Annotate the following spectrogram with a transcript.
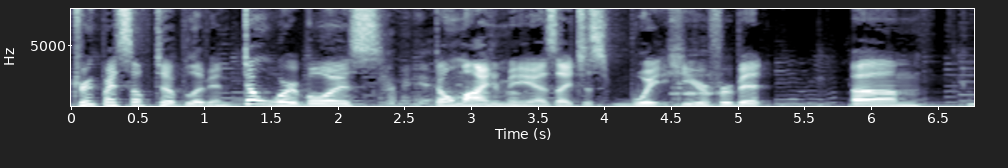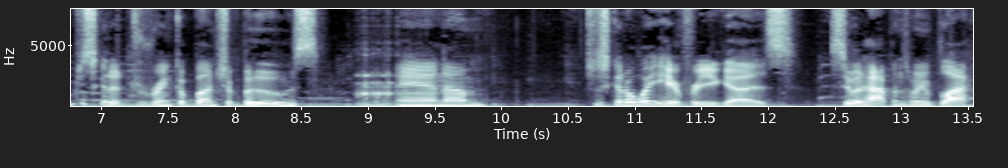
drink myself to oblivion. Don't worry, boys. Don't mind me as I just wait here for a bit. Um, I'm just gonna drink a bunch of booze, and um, just gonna wait here for you guys. See what happens when you black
